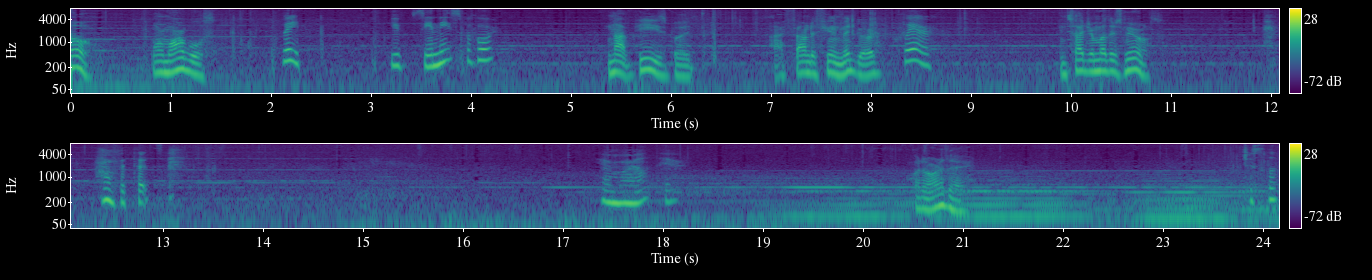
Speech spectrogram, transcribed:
Oh, more marbles. Wait, you've seen these before? Not these, but I found a few in Midgard, Where? inside your mother's murals. Oh, but that's... There are more out there. What are they? Just look.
